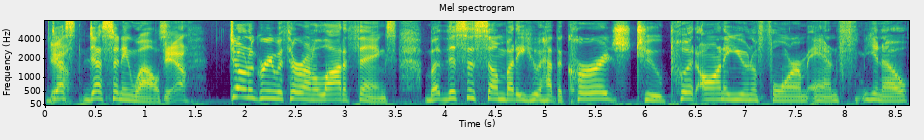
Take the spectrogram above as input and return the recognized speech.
Yeah. Des- Destiny Wells. Yeah. don't agree with her on a lot of things, but this is somebody who had the courage to put on a uniform and, you know,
